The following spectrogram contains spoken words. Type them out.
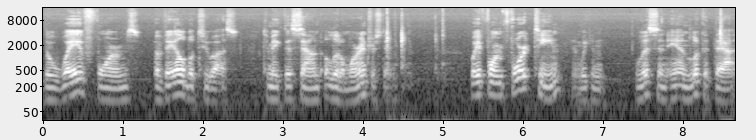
the waveforms available to us to make this sound a little more interesting. Waveform 14, and we can listen and look at that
